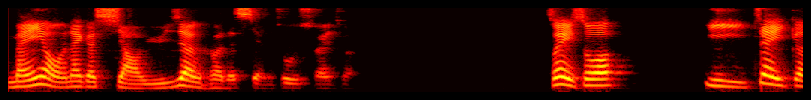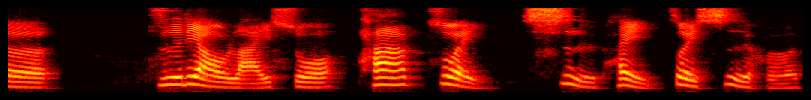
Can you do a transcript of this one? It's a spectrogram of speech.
没有那个小于任何的显著水准，所以说以这个资料来说，它最适配、最适合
